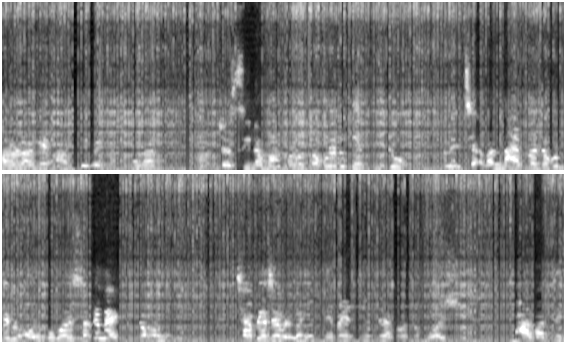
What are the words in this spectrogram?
ভালো লাগে। আর দেবের এখনকার আহ, সিনেমা কারণ তখন একটু দেখতে একটু মানে আবার নায়করা যখন দেখবে অল্প বয়স থাকে না একটু যখন ছ্যাবলা ছ্যাবলা লাগে দেবের যেহেতু এখন একটু বয়স ভারবাত্রিক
